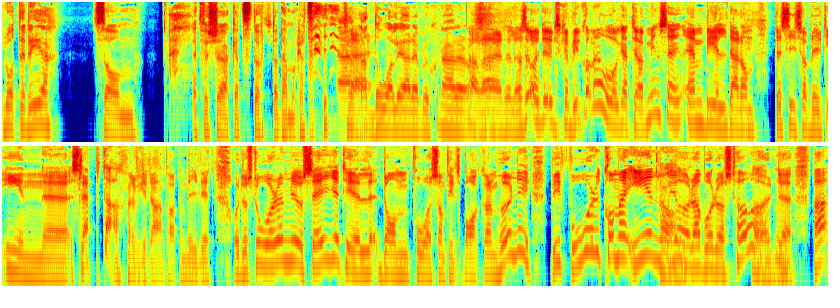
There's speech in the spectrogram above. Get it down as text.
Låter det som ett försök att störta demokratin? Jävla dåliga revolutionärer. Ja, Alltså. ska vi komma ihåg att jag minns en, en bild där de precis har blivit insläppta, vilket jag antar att de blivit. Och då står de ju och säger till de få som finns bakom dem, hörni, vi får komma in och göra vår röst hörd. Va?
